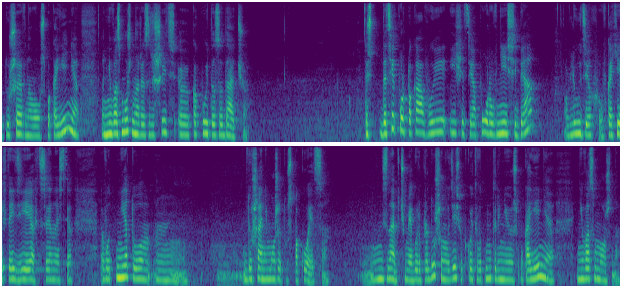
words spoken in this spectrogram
душевного успокоения невозможно разрешить э, какую-то задачу. То есть до тех пор, пока вы ищете опору вне себя, в людях, в каких-то идеях, ценностях, вот нету, душа не может успокоиться не знаю, почему я говорю про душу, но вот здесь вот какое-то вот внутреннее успокоение невозможно.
